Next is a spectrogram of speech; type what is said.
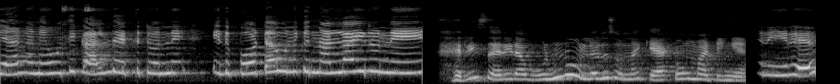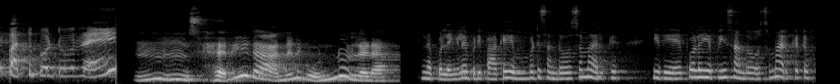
தேங்காய் எண்ணெய் ஊத்தி கலந்து எடுத்துட்டு வந்தேன் இது போட்டா உனக்கு நல்லாயிரும் நீ சரி சரிடா ஒன்றும் இல்லைன்னு சொன்னா கேட்கவும் மாட்டீங்க. சரி இரு பத்து போட்டு விடுறேன். ம் ம், சரிடா அண்ணனுக்கு ஒன்றும் இல்லைடா. இந்த பிள்ளைங்களை இப்படி பார்க்க எம்பிட்டு சந்தோஷமா இருக்கு. இதே போல எப்பயும் சந்தோஷமா இருக்கட்டும்.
